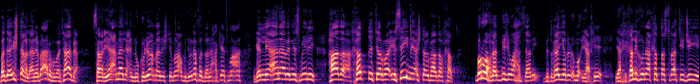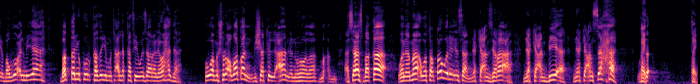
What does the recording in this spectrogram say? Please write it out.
بدأ يشتغل. أنا بعرف وبتابع. صار يعمل انه كل يوم عن اجتماع وبده ينفذ وأنا حكيت معه قال لي أنا بالنسبة لي هذا خطتي الرئيسية إني أشتغل بهذا الخط. بروح غد بيجي واحد ثاني بتغير الأمور يا أخي يا أخي خليك هناك خطة استراتيجية موضوع المياه بطل يكون قضية متعلقة في وزارة لوحدها. هو مشروع وطن بشكل عام لأنه هو أساس بقاء ونماء وتطور الإنسان. بنحكي عن زراعة بنحكي عن بيئة بنحكي عن صحة. طيب. طيب.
